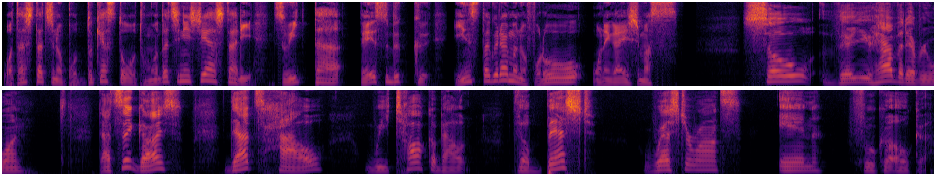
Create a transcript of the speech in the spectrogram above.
私たちのポッドキャストを友達にシェアしたり、Twitter、Facebook、Instagram のフォローをお願いします。 So there you have it, everyone. That's it, guys. That's how we talk about the best restaurants in Fukuoka.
